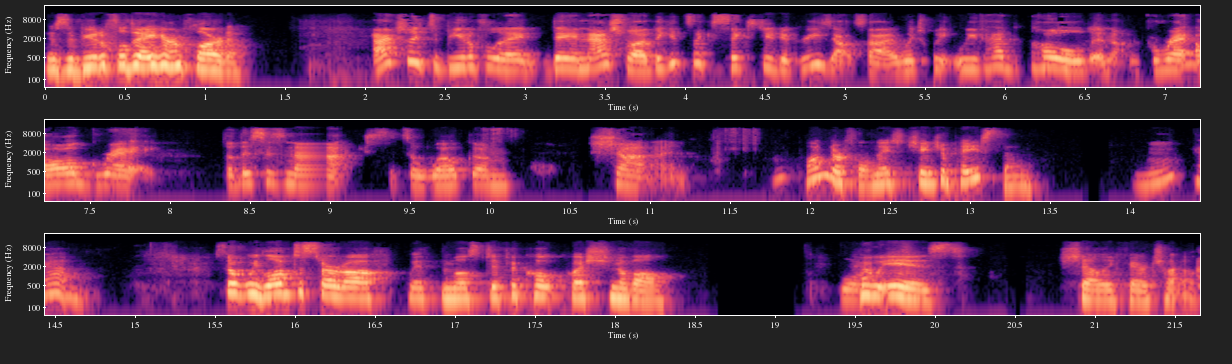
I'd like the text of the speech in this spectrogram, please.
It's a beautiful day here in Florida. Actually, it's a beautiful day, day in Nashville. I think it's like 60 degrees outside, which we, we've had cold and gray, all gray. So this is nice. It's a welcome shine. Wonderful. Nice change of pace then. Mm-hmm. Yeah. So we love to start off with the most difficult question of all who is Shelly Fairchild?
